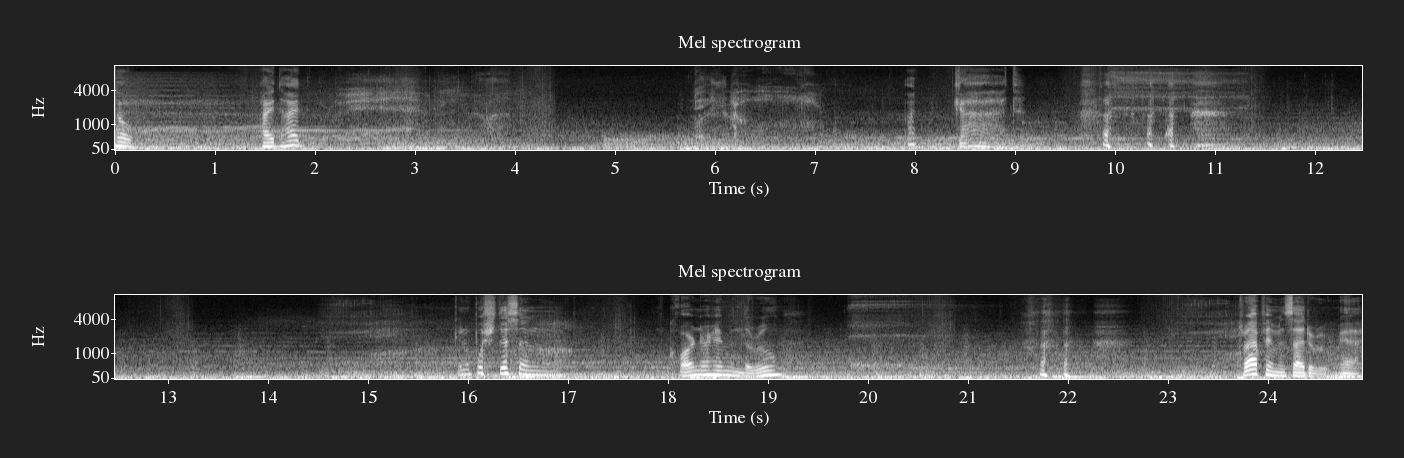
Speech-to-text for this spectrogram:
No. Hide, hide. Oh, God. Can we push this and corner him in the room? Trap him inside the room, yeah.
